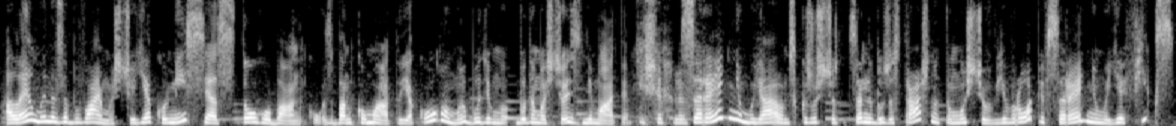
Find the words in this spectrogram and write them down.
Але ми не забуваємо, що є комісія з того банку, з банкомату якого ми будемо, будемо щось знімати. І ще В середньому я вам скажу, що це не дуже страшно, тому що в Європі в середньому є фікс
